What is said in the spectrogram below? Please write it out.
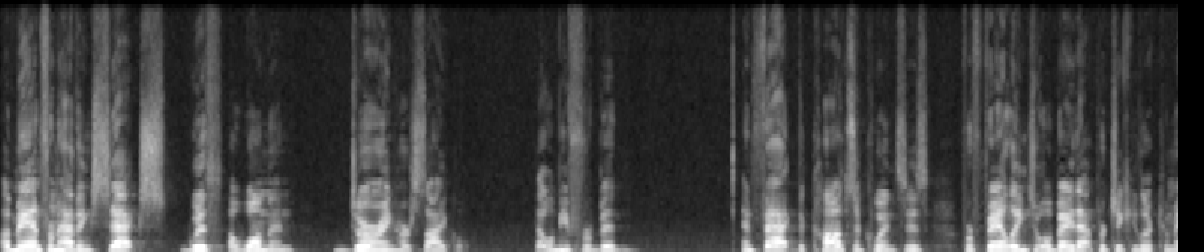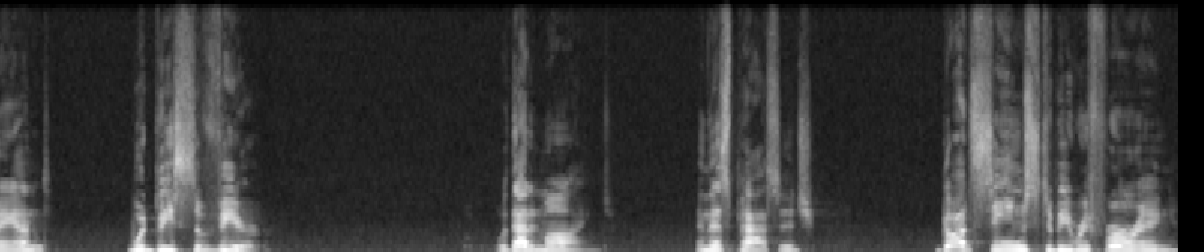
a man from having sex with a woman during her cycle. That will be forbidden. In fact, the consequences for failing to obey that particular command would be severe. With that in mind, in this passage, God seems to be referring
